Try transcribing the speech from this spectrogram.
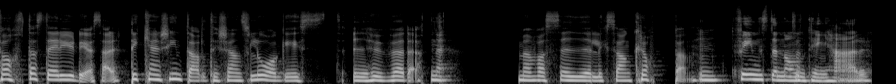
För oftast är det ju det så här, det kanske inte alltid känns logiskt i huvudet. Nej. Men vad säger liksom kroppen? Mm. Finns det någonting så, här?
